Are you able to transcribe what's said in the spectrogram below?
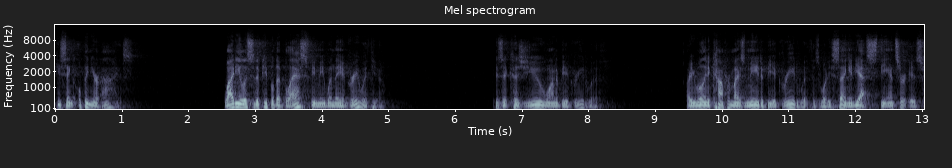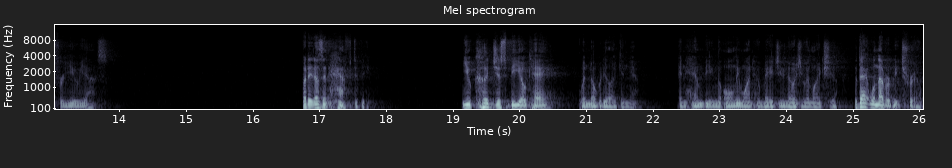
He's saying, open your eyes. Why do you listen to people that blaspheme me when they agree with you? Is it because you want to be agreed with? Are you willing to compromise me to be agreed with, is what he's saying. And yes, the answer is for you, yes. But it doesn't have to be. You could just be okay with nobody liking you and Him being the only one who made you, knows you, and likes you. But that will never be true.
